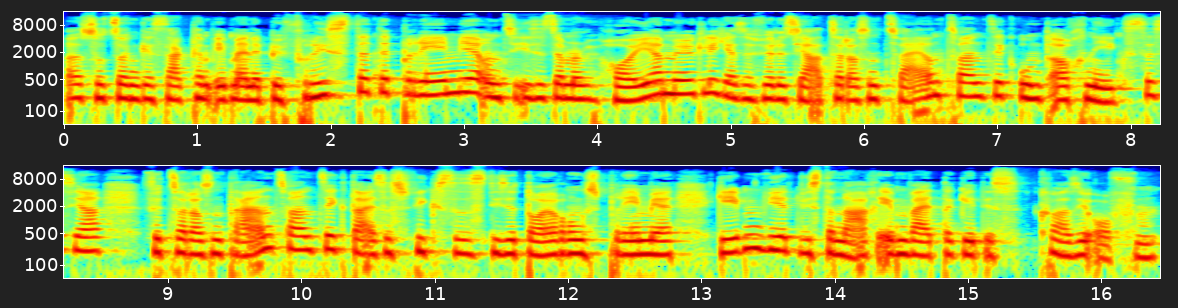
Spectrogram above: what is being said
äh, sozusagen gesagt haben, eben eine befristete Prämie und sie ist jetzt einmal heuer möglich, also für das Jahr 2022 und auch nächstes Jahr für 2023. Da ist es fix, dass es diese Teuerungsprämie geben wird. Wie es danach eben weitergeht, ist quasi offen.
